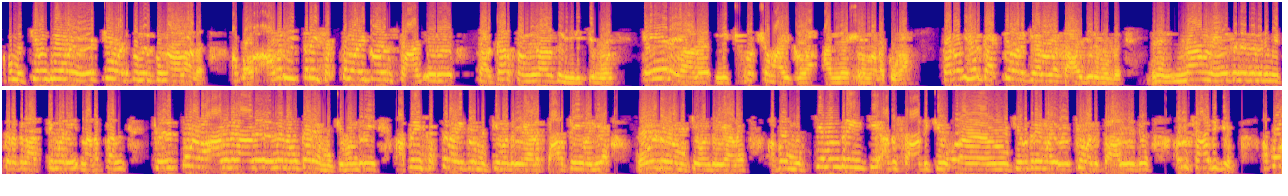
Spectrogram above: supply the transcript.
അപ്പൊ മുഖ്യമന്ത്രിയുമായി ഏറ്റവും അടുത്ത് നിൽക്കുന്ന ആളാണ്. അപ്പൊ അവർ ഇത്രയും ശക്തമായിട്ടുള്ള ഒരു ഒരു സർക്കാർ സംവിധാനത്തിൽ ഇരിക്കുമ്പോൾ എങ്ങനെയാണ് നിഷ്പക്ഷമായിട്ടുള്ള അന്വേഷണം നടക്കുക? കാരണം ഇവർക്ക് അട്ടിമറിക്കാനുള്ള സാഹചര്യമുണ്ട്. ഇതിനെല്ലാ മേഖലകളിലും ഇത്തരത്തിൽ അട്ടിമറി നടത്താൻ ചെറുപ്പമുള്ള ആളുകളാണ് എന്ന് നമുക്കറിയാം. മുഖ്യമന്ത്രി അത്രയും ശക്തനായിട്ടുള്ള മുഖ്യമന്ത്രിയാണ് പാർട്ടി വലിയ ഹോൾഡുള്ള മുഖ്യമന്ത്രിയാണ്. അപ്പൊ മുഖ്യമന്ത്രിക്ക് അത് സാധിക്കും മുഖ്യമന്ത്രിയുമായി ഏറ്റവും അടുത്ത ആളുകൾക്ക് അത് സാധിക്കും. അപ്പോൾ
